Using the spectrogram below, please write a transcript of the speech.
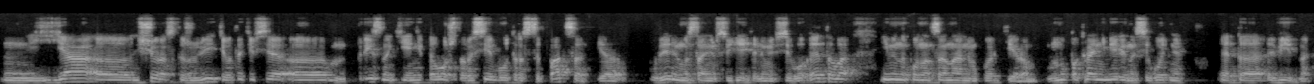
Я э, еще раз скажу, видите, вот эти все э, признаки не того, что Россия будет рассыпаться, я уверен, мы станем свидетелями всего этого именно по национальным квартирам. Ну, по крайней мере, на сегодня это видно.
